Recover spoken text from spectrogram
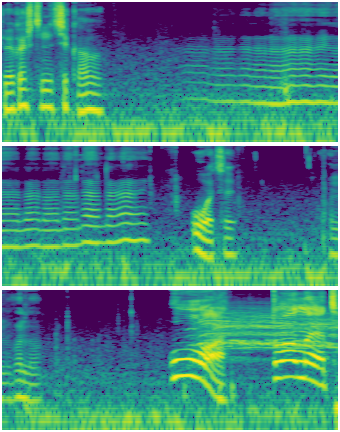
Чи якась ти не цікава? О, це. Вон, воно. О! Туалет!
